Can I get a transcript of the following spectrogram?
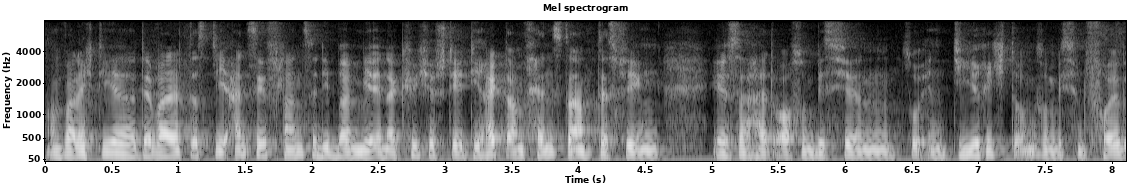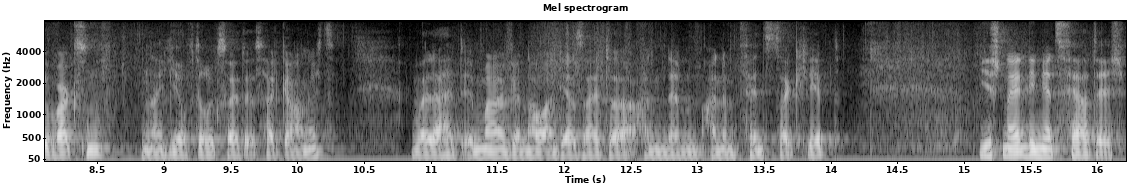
und weil ich dir, der, weil das die einzige Pflanze, die bei mir in der Küche steht, direkt am Fenster. Deswegen ist er halt auch so ein bisschen so in die Richtung, so ein bisschen voll gewachsen. Na, hier auf der Rückseite ist halt gar nichts, weil er halt immer genau an der Seite an dem, an dem Fenster klebt. Wir schneiden den jetzt fertig.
